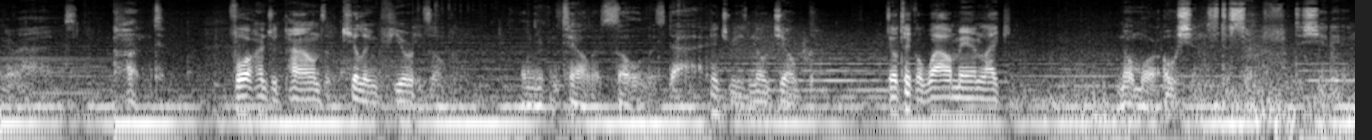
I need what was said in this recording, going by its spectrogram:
in their eyes. Hunt. 400 pounds of killing fury is over. And you can tell his soul has died. Entry is no joke. They'll take a wild man like you. No more oceans to surf, to shit in.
